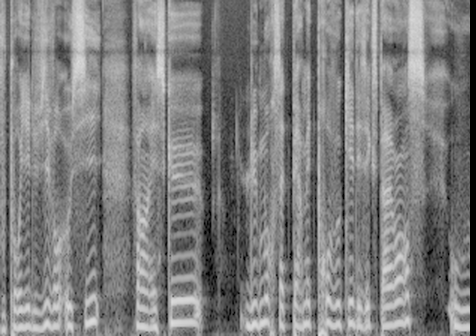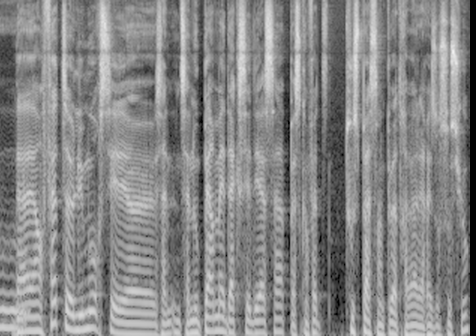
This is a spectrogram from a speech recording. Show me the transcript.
vous pourriez le vivre aussi? Enfin, est-ce que l'humour, ça te permet de provoquer des expériences ou Bah, en fait, l'humour, c'est euh, ça, nous permet d'accéder à ça parce qu'en fait, tout se passe un peu à travers les réseaux sociaux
